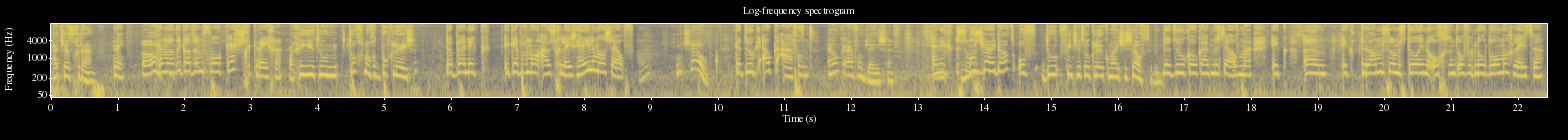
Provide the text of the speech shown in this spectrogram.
Had je dat gedaan? Nee. Oh. En want ik had hem voor kerst gekregen. Maar ging je toen toch nog het boek lezen? Dat ben ik... Ik heb hem al uitgelezen, helemaal zelf. Goed zo. Dat doe ik elke avond. Elke avond lezen. En ik, soms, Moet jij dat? Of doe, vind je het ook leuk om uit jezelf te doen? Dat doe ik ook uit mezelf. Maar ik, ehm, ik dram soms door in de ochtend of ik nog door mag lezen.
